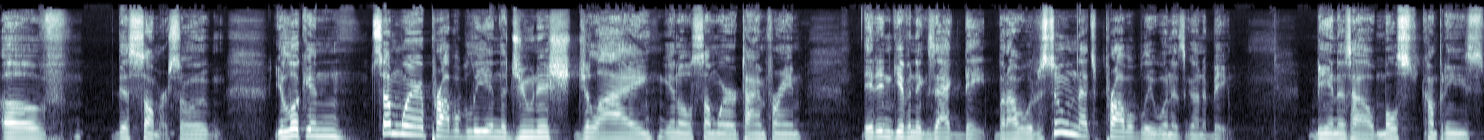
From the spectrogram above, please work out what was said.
of this summer. So you're looking somewhere probably in the June-ish, July, you know, somewhere time frame. They didn't give an exact date, but I would assume that's probably when it's going to be. Being as how most companies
